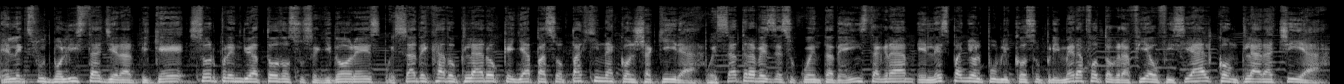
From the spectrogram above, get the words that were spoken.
El exfutbolista Gerard Piqué sorprendió a todos sus seguidores, pues ha dejado claro que ya pasó página con Shakira, pues a través de su cuenta de Instagram, el español publicó su primera fotografía oficial con Clara Chía.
